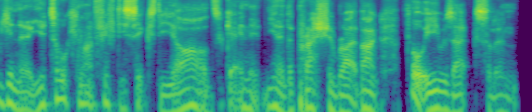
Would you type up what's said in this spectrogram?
You know, you're talking like 50, 60 yards, getting it, you know, the pressure right back. Thought he was excellent.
